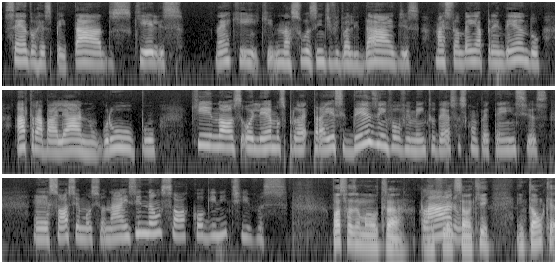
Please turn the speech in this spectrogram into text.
sendo respeitados, que eles, né, que, que nas suas individualidades, mas também aprendendo a trabalhar no grupo, que nós olhemos para esse desenvolvimento dessas competências é, socioemocionais e não só cognitivas. Posso fazer uma outra claro. reflexão aqui? Então, que,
